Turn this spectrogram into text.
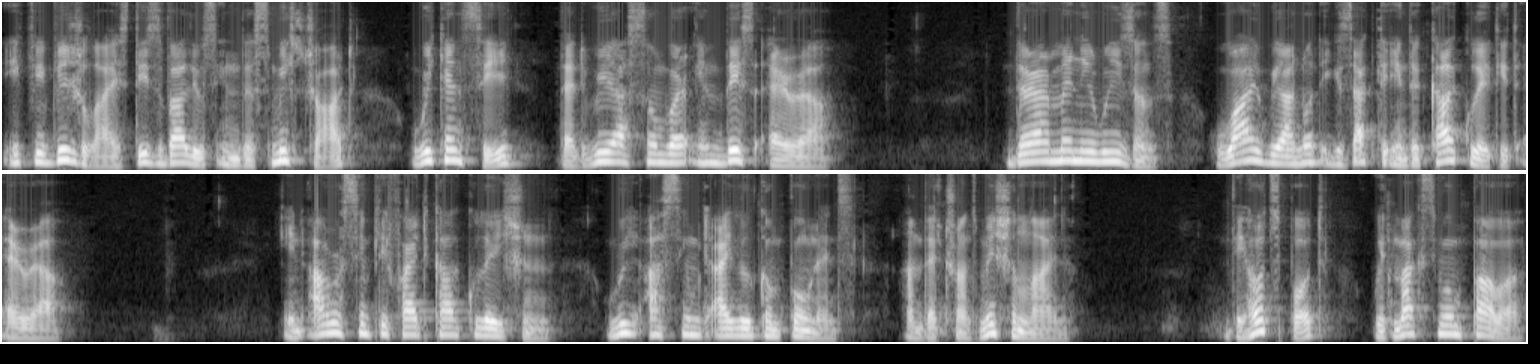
If we visualize these values in the Smith chart, we can see that we are somewhere in this area. There are many reasons why we are not exactly in the calculated area. In our simplified calculation, we assumed ideal components and the transmission line. The hotspot with maximum power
